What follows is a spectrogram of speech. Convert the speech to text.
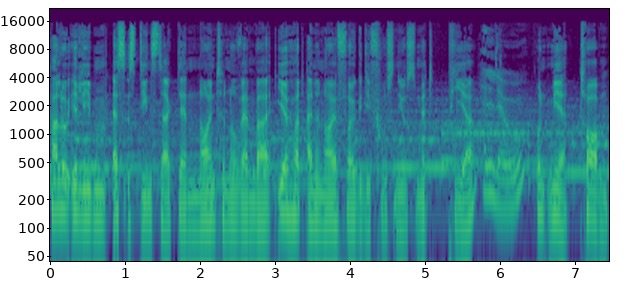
Hallo ihr Lieben, es ist Dienstag, der 9. November. Ihr hört eine neue Folge Diffus News mit Pia. Hallo. Und mir, Torben.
